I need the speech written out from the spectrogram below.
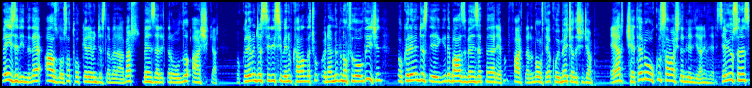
Ve izlediğimde de az da olsa Tokyo Revengers'la beraber benzerlikler olduğu aşikar. Tokyo Revengers serisi benim kanalda çok önemli bir noktada olduğu için Tokyo Revengers ile ilgili bazı benzetmeler yapıp farklarını da ortaya koymaya çalışacağım. Eğer çete ve okul savaşları ile ilgili animeleri seviyorsanız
